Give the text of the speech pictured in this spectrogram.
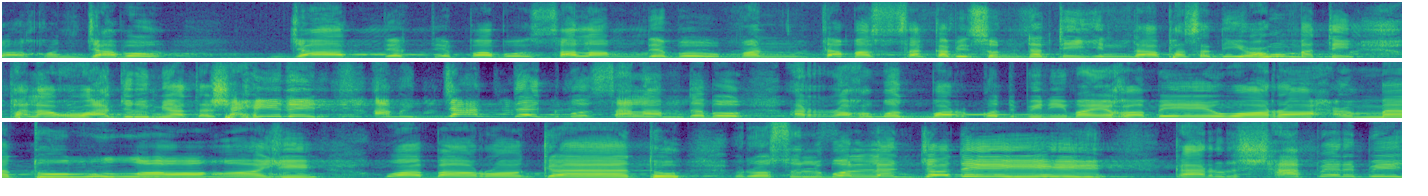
যখন যাব যা দেখতে পাবো, সালাম দেব। মন তামাসা কবি সুন্নতি ইন্দা ফাসাদি উম্মতি, ফালাহু আজরু মিয়াতা শাহিদিন। আমি যা দেখব, সালাম দেব, আর রহমত, বরকত বিনিময় হবে। ওয়া রাহমাতুল্লাহি ওয়া বারাকাতু রসুল বললেন, যদি কারুর সাপের বিষ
